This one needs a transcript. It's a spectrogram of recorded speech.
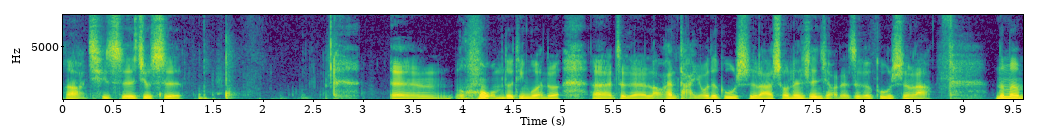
啊，其实就是。嗯，我们都听过很多呃，这个老汉打油的故事啦，熟能生巧的这个故事啦。那么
